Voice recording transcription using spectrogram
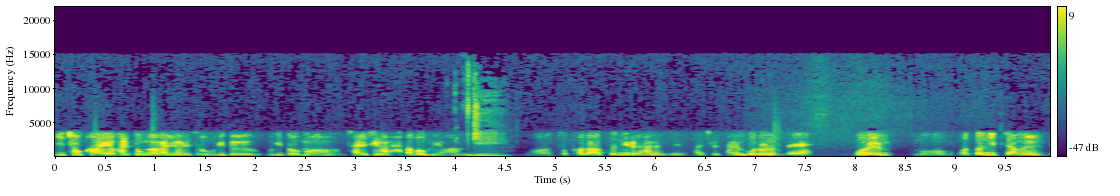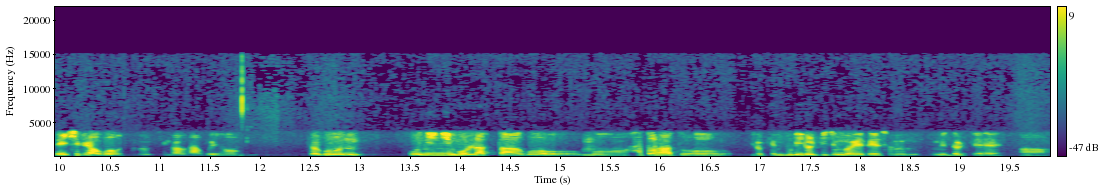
이 조카의 활동과 관련해서 우리도 우리도 뭐 사회생활 하다 보면 예. 뭐 조카가 어떤 일을 하는지 사실 잘 모르는데 오늘 뭐 어떤 입장을 내시리라고 저는 생각을 하고요. 결국은 본인이 몰랐다고 뭐 하더라도 이렇게 무리를 빚은 거에 대해서는 국민들께 어,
